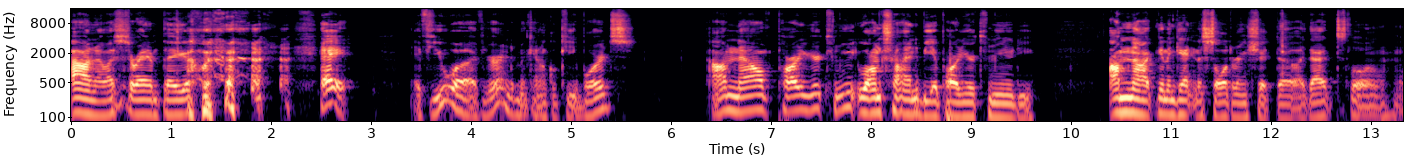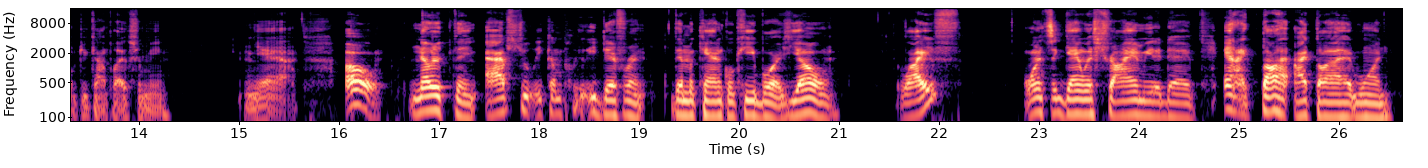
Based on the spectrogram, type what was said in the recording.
I don't know. It's just a random thing. hey, if you uh if you're into mechanical keyboards, I'm now part of your community. Well, I'm trying to be a part of your community. I'm not gonna get into soldering shit though. Like that's a little, little too complex for me. Yeah. Oh, another thing, absolutely completely different than mechanical keyboards. Yo, life once again was trying me today, and I thought I thought I had won.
